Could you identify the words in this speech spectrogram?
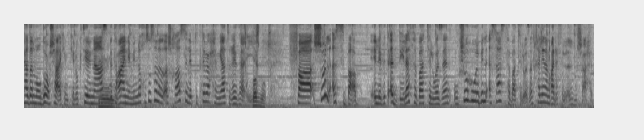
هذا الموضوع شائك يمكن وكثير ناس. بتعاني منه خصوصا الأشخاص اللي بتتبع حميات غذائية. مزبوط. فشو الأسباب اللي بتؤدي لثبات الوزن وشو هو بالأساس ثبات الوزن؟ خلينا نعرف المشاهد.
